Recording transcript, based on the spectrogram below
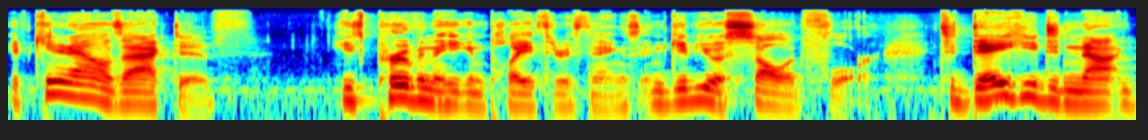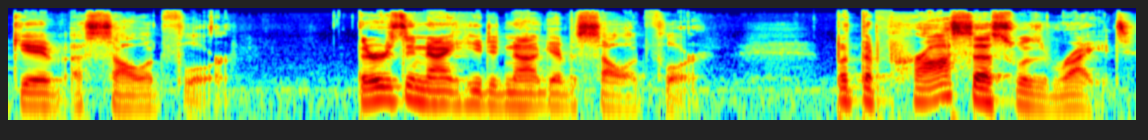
if Keenan Allen's active, he's proven that he can play through things and give you a solid floor. Today, he did not give a solid floor. Thursday night, he did not give a solid floor. But the process was right.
